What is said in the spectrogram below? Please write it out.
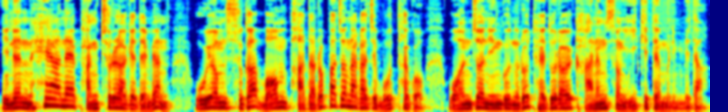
이는 해안에 방출을 하게 되면 오염수가 먼 바다로 빠져나가지 못하고 원전 인근으로 되돌아올 가능성이 있기 때문입니다.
